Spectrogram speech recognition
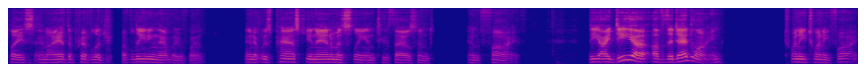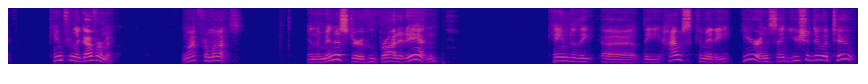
Place, and I had the privilege of leading that movement, and it was passed unanimously in 2005. The idea of the deadline, 2025, came from the government, not from us. And the minister who brought it in came to the uh, the House committee here and said you should do it too.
